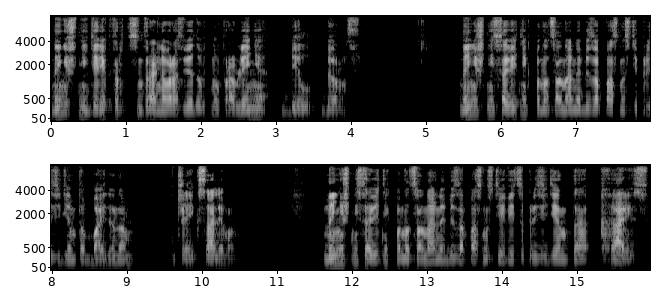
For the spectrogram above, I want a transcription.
нынешний директор Центрального разведывательного управления Билл Бернс, нынешний советник по национальной безопасности президента Байдена Джейк Салливан, нынешний советник по национальной безопасности вице-президента Харрис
